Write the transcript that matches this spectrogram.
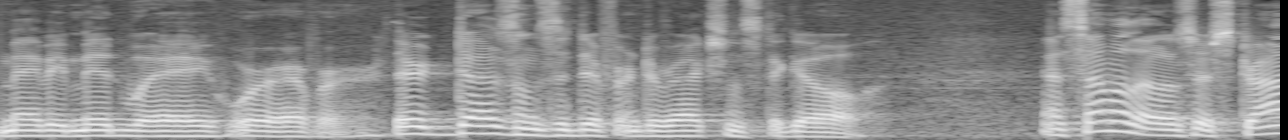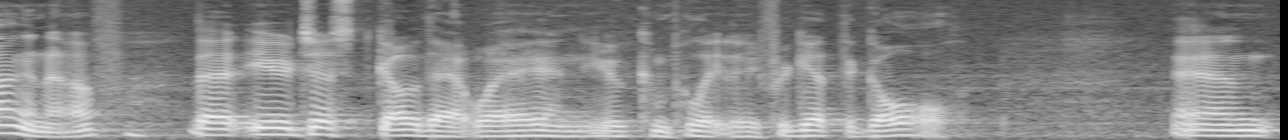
Maybe midway, wherever. There are dozens of different directions to go. And some of those are strong enough that you just go that way and you completely forget the goal. And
